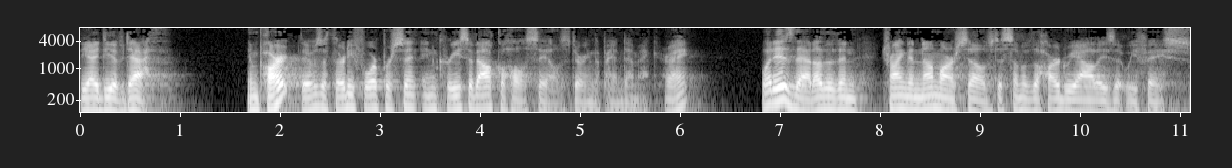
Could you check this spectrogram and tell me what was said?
the idea of death. In part, there was a 34% increase of alcohol sales during the pandemic, right? What is that other than trying to numb ourselves to some of the hard realities that we face?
